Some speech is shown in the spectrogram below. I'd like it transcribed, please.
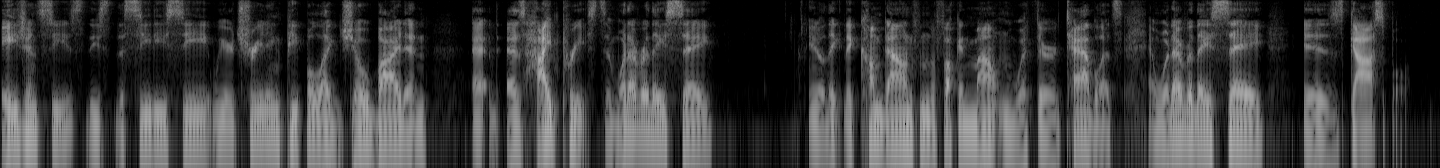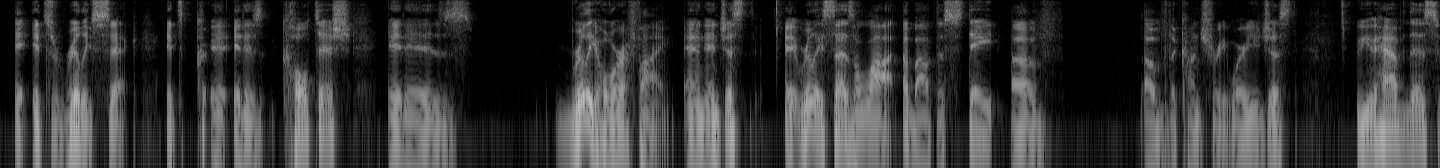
agencies, these the CDC, we are treating people like Joe Biden as high priests and whatever they say you know they, they come down from the fucking mountain with their tablets and whatever they say is gospel it, it's really sick it's it, it is cultish it is really horrifying and and just it really says a lot about the state of of the country where you just you have this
